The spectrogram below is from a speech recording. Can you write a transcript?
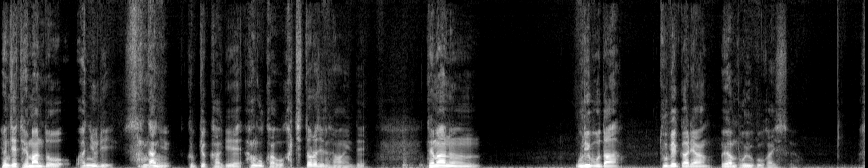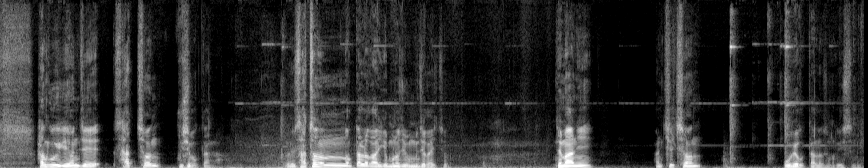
현재 대만도 환율이 상당히 급격하게 한국하고 같이 떨어지는 상황인데 대만은 우리보다 두 배가량 외환 보유고가 있어요. 한국이 현재 4,090억 달러. 4천억 달러가 이게 무너지면 문제가 있죠. 대만이 한 7,500억 달러 정도 있습니다.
